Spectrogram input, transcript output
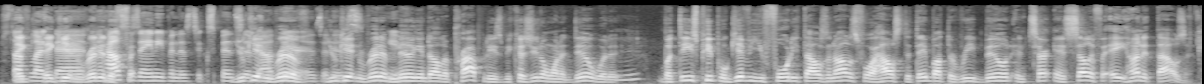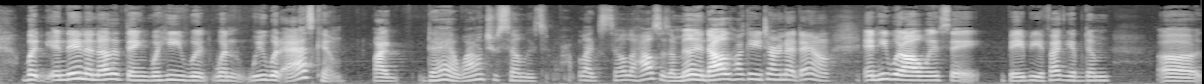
stuff They- like they that. getting rid of houses fa- ain't even as expensive. you getting out rid of you getting rid of here. million dollar properties because you don't want to deal with it. Mm-hmm. But these people giving you forty thousand dollars for a house that they about to rebuild and and sell it for eight hundred thousand. But and then another thing where he would when we would ask him like, Dad, why don't you sell these like sell the houses a million dollars? How can you turn that down? And he would always say, Baby, if I give them, uh,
